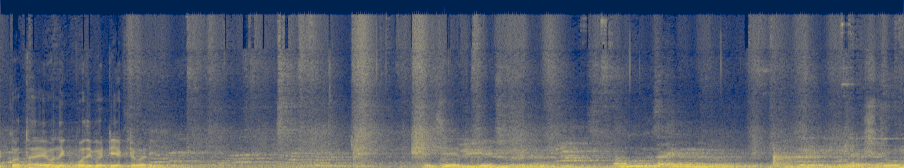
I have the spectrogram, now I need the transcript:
এক কথায় অনেক পরিবারটি একটা বাড়ি। এই যে এদিকে ওয়াশরুম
